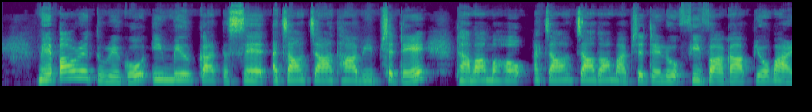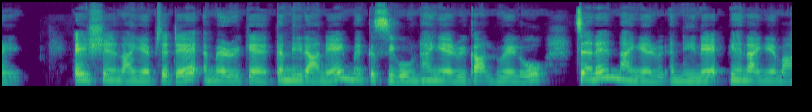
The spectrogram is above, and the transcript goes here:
။မဲပေါက်တဲ့သူတွေကို email ကတစ်ဆင့်အကြောင်းကြားထားပြီးဖြစ်တယ်။ဒါမှမဟုတ်အကြောင်းကြားသွားမှာဖြစ်တယ်လို့ FIFA ကပြောပါတယ်။ Asian နိုင်ငံဖြစ်တဲ့ American, Canada နဲ့ Mexico နိုင်ငံတွေကလွဲလို့ကျန်တဲ့နိုင်ငံတွေအနေနဲ့ဘယ်နိုင်ငံမှာ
